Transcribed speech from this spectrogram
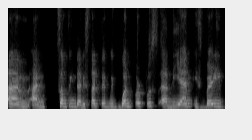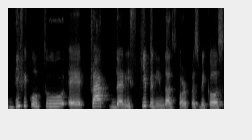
And and something that started with one purpose at the end is very difficult to uh, track that is keeping in that purpose because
